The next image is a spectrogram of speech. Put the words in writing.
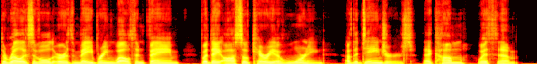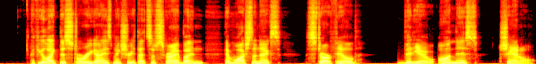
The relics of old Earth may bring wealth and fame, but they also carry a warning of the dangers that come with them. If you like this story, guys, make sure you hit that subscribe button and watch the next Starfield video on this channel.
